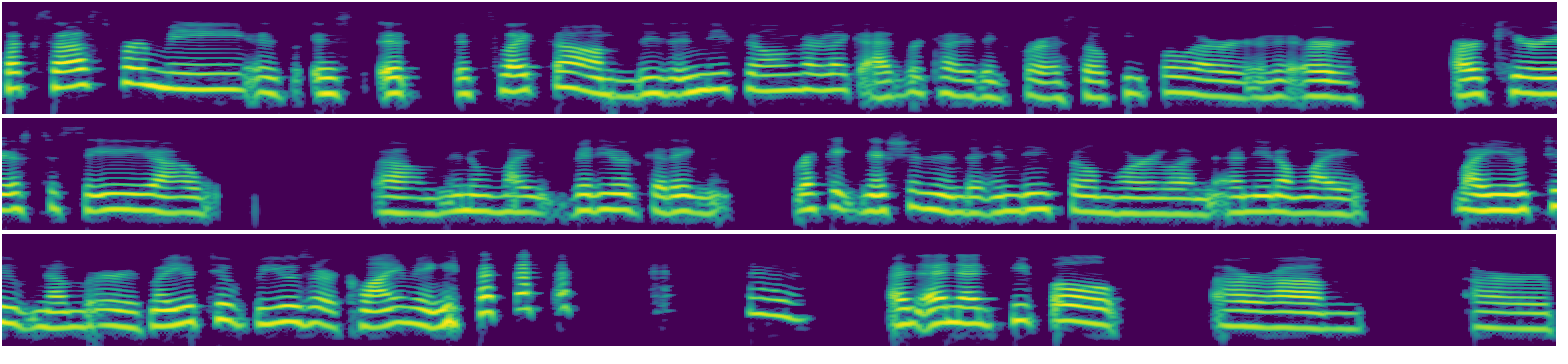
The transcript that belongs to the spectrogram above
Success for me is is it it's like um these indie films are like advertising for us. So people are are are curious to see uh um you know my videos getting recognition in the indie film world. And and you know my my YouTube numbers my YouTube views are climbing. And and then people are um are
